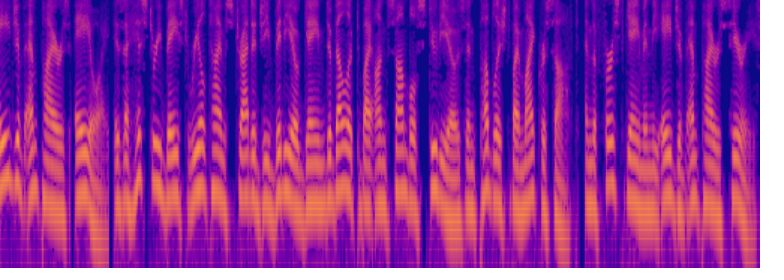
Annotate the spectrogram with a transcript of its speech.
Age of Empires is a history-based real-time strategy video game developed by Ensemble Studios and published by Microsoft, and the first game in the Age of Empires series.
